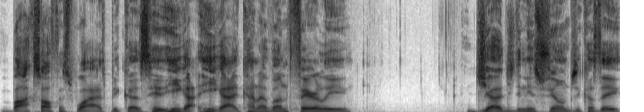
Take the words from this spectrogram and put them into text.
box office wise, because he, he got he got kind of unfairly judged in his films because they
